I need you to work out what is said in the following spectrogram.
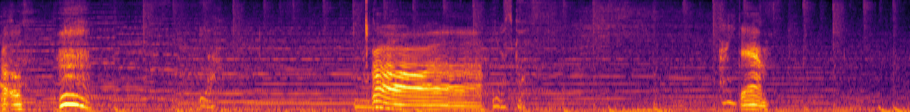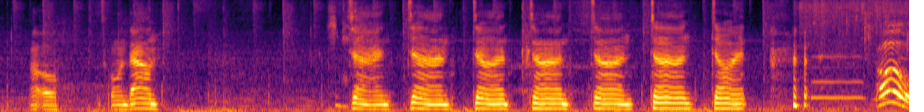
Uh oh. Ah. Damn. Uh oh. It's going down. Dun dun dun dun dun dun dun. oh!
